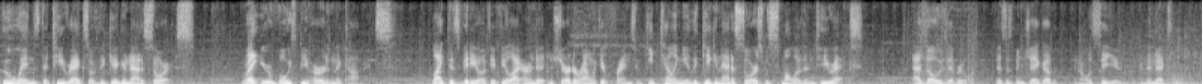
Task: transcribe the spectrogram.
Who wins, the T-Rex or the Giganotosaurus? Let your voice be heard in the comments. Like this video if you feel I earned it and share it around with your friends who keep telling you the Giganotosaurus was smaller than T-Rex. As always everyone, this has been Jacob, and I will see you in the next one.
